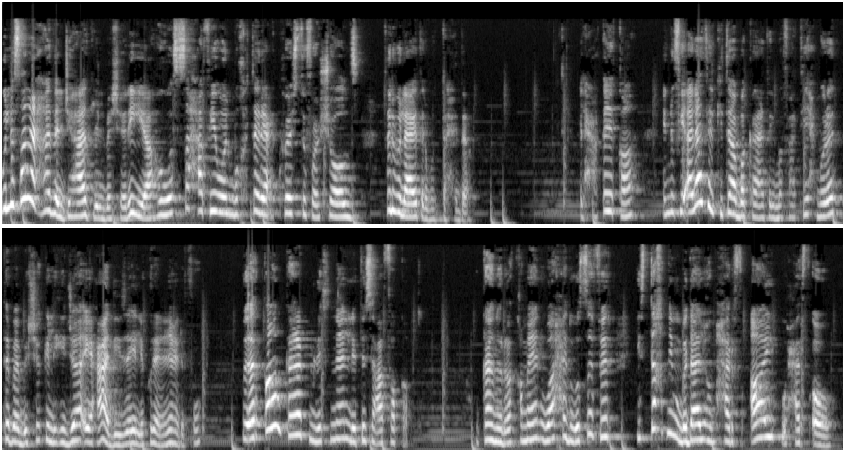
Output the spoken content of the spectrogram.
واللي صنع هذا الجهاز للبشرية هو الصحفي والمخترع كريستوفر شولز في الولايات المتحدة. الحقيقة إنه في آلات الكتابة كانت المفاتيح مرتبة بشكل هجائي عادي زي اللي كلنا نعرفه والأرقام كانت من اثنين لتسعة فقط. وكانوا الرقمين واحد وصفر يستخدموا بدالهم حرف I وحرف O.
